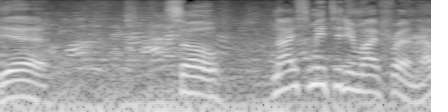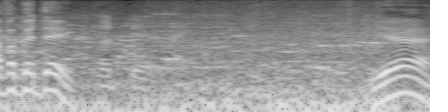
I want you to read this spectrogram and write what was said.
Yeah. So nice meeting you, my friend. Have a good day. Okay. Yeah.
